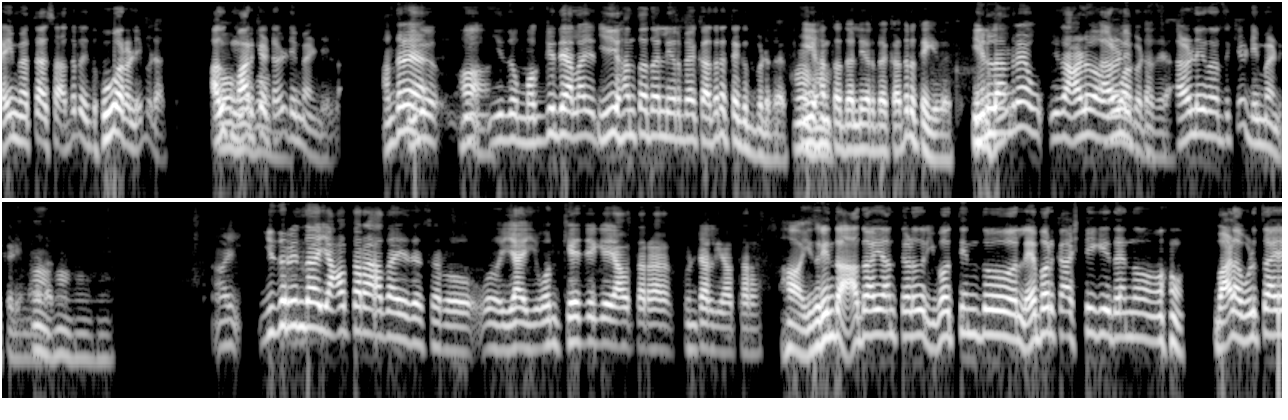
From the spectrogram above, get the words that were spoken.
ಟೈಮ್ ವ್ಯತ್ಯಾಸ ಆದ್ರೆ ಇದು ಹೂವರಳಿ ಬಿಡತ್ತೆ. ಅದಕ್ಕೆ. ಮಾರ್ಕೆಟ್ ಅಲ್ಲಿ ಡಿಮ್ಯಾಂಡ್ ಇಲ್ಲ. ಅಂದ್ರೆ ಇದು, ಹಾ, ಇದು ಮೊಗ್ಗಿದೆ ಅಲ್ಲ ಈ ಹಂತದಲ್ಲಿ ಇರ್ಬೇಕಾದ್ರೆ ತೆಗೆದು ಬಿಡ್ಬೇಕು. ಈ ಹಂತದಲ್ಲಿ ಇರ್ಬೇಕಾದ್ರೆ ತೆಗಿಬೇಕು. ಇಲ್ಲ ಅಂದ್ರೆ ಇದು ಅರಳು ಅರಳಿ ಬಿಡೋದೇ ಬಿಡುತ್ತೆ. ಅರಳಿರೋದಕ್ಕೆ ಡಿಮ್ಯಾಂಡ್ ಕಡಿಮೆ ಹ್ಮ್ ಇರುತ್ತೆ. ಹ್ಮ್ ಹ್ಮ್ ಹ್ಮ್. ಆ, ಇದರಿಂದ ಯಾವ ತರ ಆದಾಯ ಇದೆ ಸರ್ ಒಂದ್ ಕೆಜಿಗೆ ಯಾವ ತರ ಕ್ವಿಂಟಲ್ ಯಾವ ತರ? ಹಾ ಇದರಿಂದ ಆದಾಯ ಅಂತ ಹೇಳಿದ್ರೆ ಇವತ್ತಿಂದು ಲೇಬರ್ ಕಾಸ್ಟಿಗೆ ಇದೇನು ಬಹಳ ಉಳಿತಾಯ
